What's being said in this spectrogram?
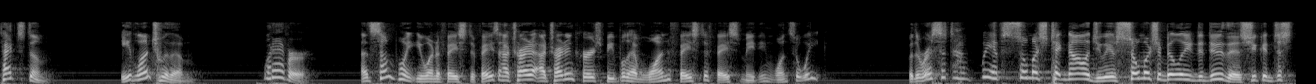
text them, eat lunch with them, whatever. At some point, you want a face to face. I try to I try to encourage people to have one face to face meeting once a week. But the rest of the time, we have so much technology. We have so much ability to do this. You could just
